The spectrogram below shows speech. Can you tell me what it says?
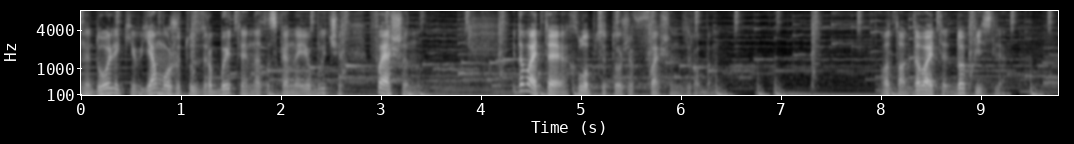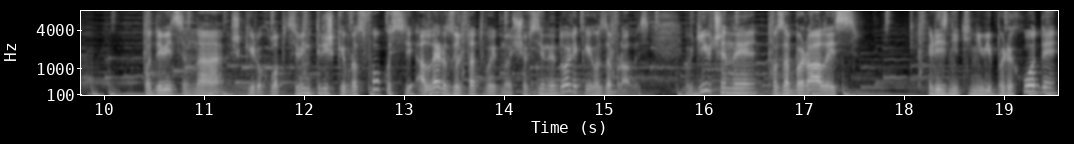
недоліків. Я можу тут зробити, натискаю на її обличчя, фешн. І давайте хлопці теж фешн зробимо. Отак, давайте до після. Подивіться на шкіру хлопця. Він трішки в розфокусі, але результат видно, що всі недоліки його забрались. В дівчини позабирались різні тіньові переходи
